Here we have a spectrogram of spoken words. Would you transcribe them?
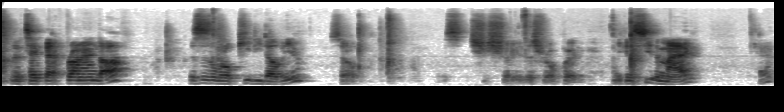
I'm to take that front end off. This is a little PDW. So let's show you this real quick. You can see the mag. Okay.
